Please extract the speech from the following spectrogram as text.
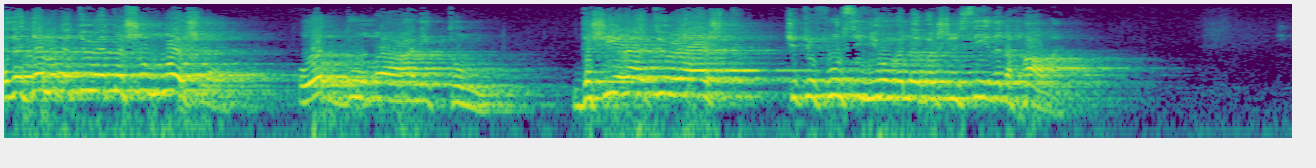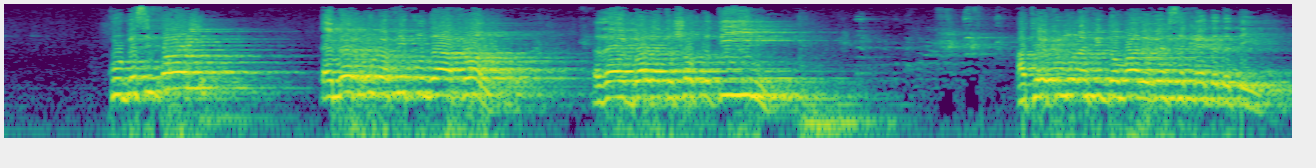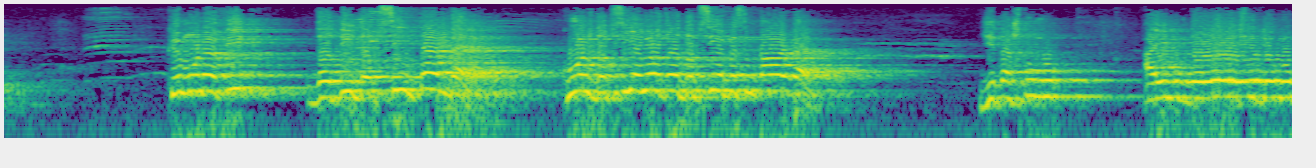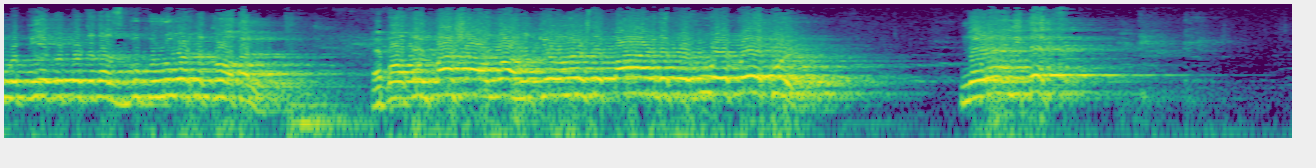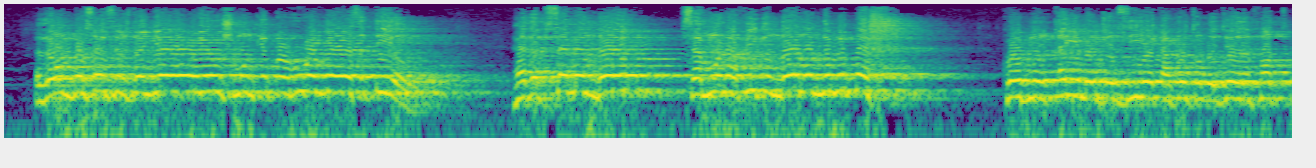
Edhe dëmet e tyre të shumëllojshme, Uaddu ma anittum, Dëshira e tyre është që t'ju fusin juve në vështirësi dhe në halle. Kur besimtari e merr munafikun dhe e afron dhe e bën atë shok të tij, atëherë ky munafik do marrë vesh sekretet e tij. Ky munafik do di dobësinë tënde. Ku është dobësia jote dhe dobësia e besimtarëve? Gjithashtu ai nuk do rrijë veçse duke u përpjekur për të ta zbukuruar të kotën. E po pra pasha Allah, kjo është e parë dhe e provuar e prekur në realitet. Dhe unë besoj se çdo njeri prej jush mund të ketë provuar njerëz të tillë. Edhe pse mendoj se munafikët ndodhen mes nesh. Kur Ibnul Kajim el-Xhevzije ka thënë të gjë dhe thotë,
